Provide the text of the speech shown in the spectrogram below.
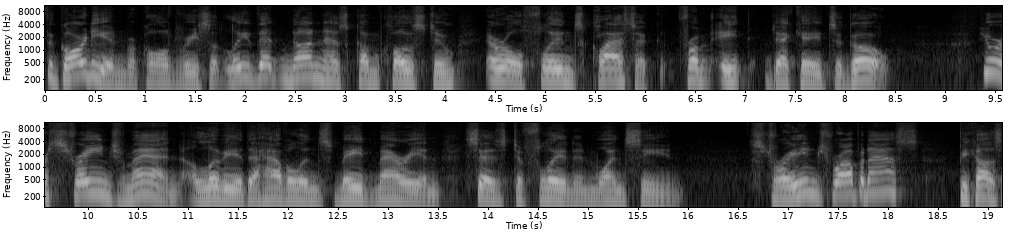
the Guardian recalled recently that none has come close to Errol Flynn's classic from eight decades ago. You're a strange man, Olivia de Havilland's maid Marian says to Flynn in one scene. Strange, Robin asks, because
